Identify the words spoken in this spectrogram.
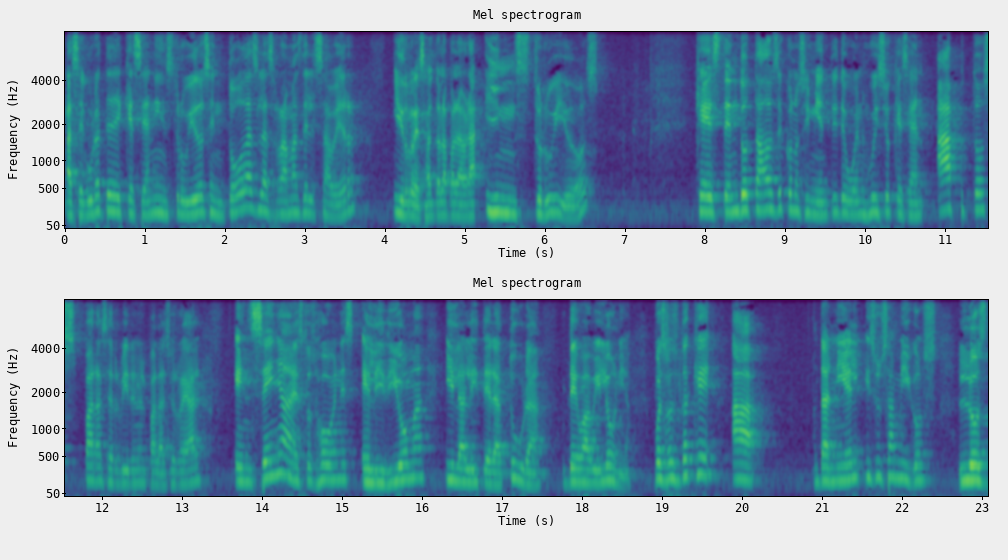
Asegúrate de que sean instruidos en todas las ramas del saber, y resalto la palabra instruidos, que estén dotados de conocimiento y de buen juicio, que sean aptos para servir en el Palacio Real. Enseña a estos jóvenes el idioma y la literatura de Babilonia. Pues resulta que a Daniel y sus amigos los,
